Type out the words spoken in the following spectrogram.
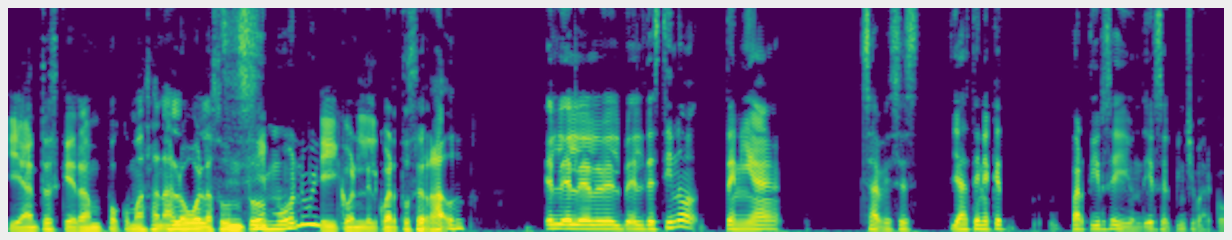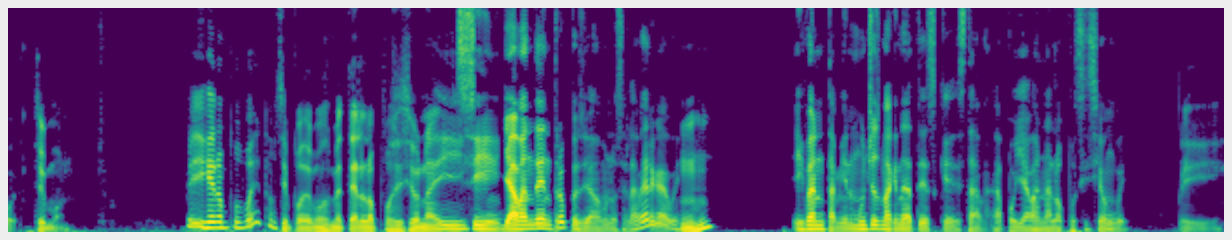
Y antes que era un poco más análogo el asunto Simón, güey. y con el cuarto cerrado. El, el- el- destino tenía, sabes, Es- ya tenía que partirse y hundirse el pinche barco, güey. Simón. Y dijeron, pues bueno, si podemos meter a la oposición ahí. Si ya van dentro, pues ya vámonos a la verga, güey. Iban también muchos magnates que esta- apoyaban a la oposición, güey. Y-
